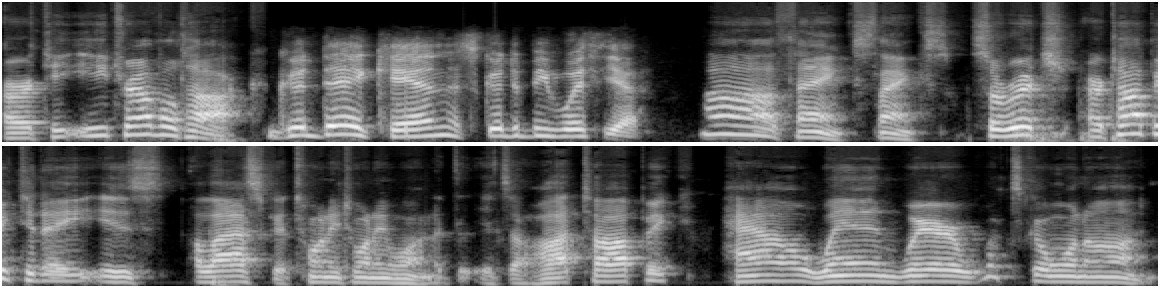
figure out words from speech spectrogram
RTE Travel Talk. Good day, Ken. It's good to be with you. Ah, thanks, thanks. So, Rich, our topic today is Alaska 2021. It's a hot topic. How, when, where, what's going on?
